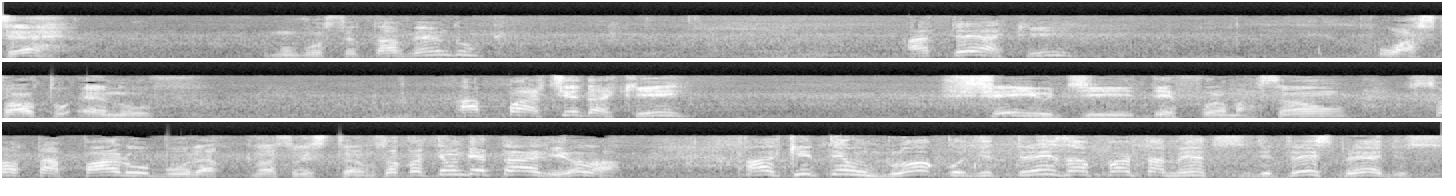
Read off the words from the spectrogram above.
Pois é, como você está vendo, até aqui o asfalto é novo. A partir daqui, cheio de deformação, só taparam o buraco que nós solicitamos. Agora tem um detalhe, olha lá. Aqui tem um bloco de três apartamentos, de três prédios,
